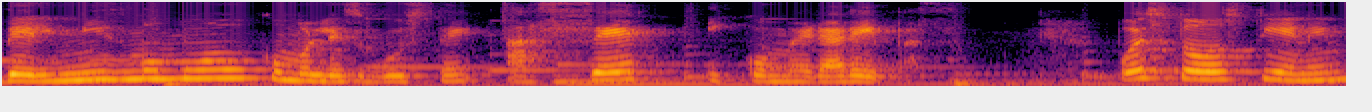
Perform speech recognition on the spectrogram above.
del mismo modo como les guste hacer y comer arepas, pues todos tienen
